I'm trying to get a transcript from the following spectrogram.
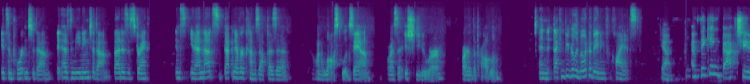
It's important to them. It has meaning to them. That is a strength. And you know and that's that never comes up as a on a law school exam or as an issue or part of the problem and that can be really motivating for clients yeah. I'm thinking back to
